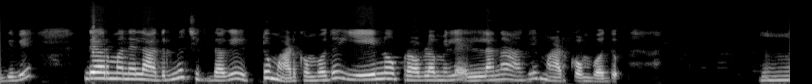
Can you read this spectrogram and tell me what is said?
ಇದೀವಿ ದೇವ್ರ ಮನೇಲಿ ಆದ್ರೂ ಚಿಕ್ಕದಾಗಿ ಇಟ್ಟು ಮಾಡ್ಕೊಬೋದು. ಏನು ಪ್ರಾಬ್ಲಮ್ ಇಲ್ಲ. ಎಲ್ಲಾನ ಆಗಿ ಮಾಡ್ಕೊಬೋದು. ಹ್ಮ್,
